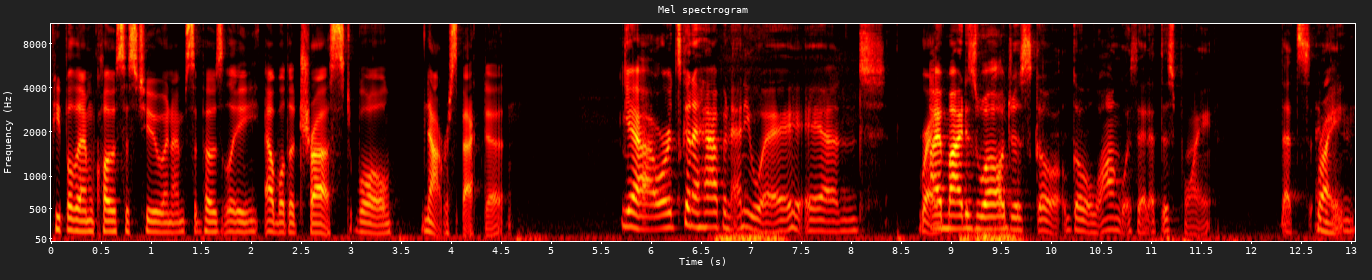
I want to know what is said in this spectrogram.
people that I'm closest to and I'm supposedly able to trust will not respect it? Yeah, or it's gonna happen anyway, and I might as well just go go along with it at this point. That's I Right. Mean,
